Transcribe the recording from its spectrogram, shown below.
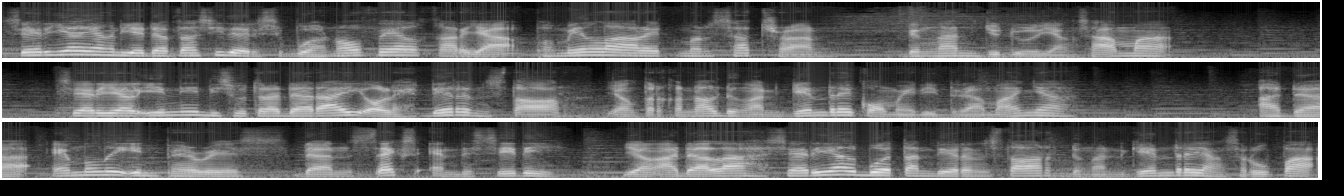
Serial yang diadaptasi dari sebuah novel karya Pamela Redmond Satran dengan judul yang sama. Serial ini disutradarai oleh Darren Star yang terkenal dengan genre komedi dramanya. Ada Emily in Paris dan Sex and the City yang adalah serial buatan Darren Star dengan genre yang serupa.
